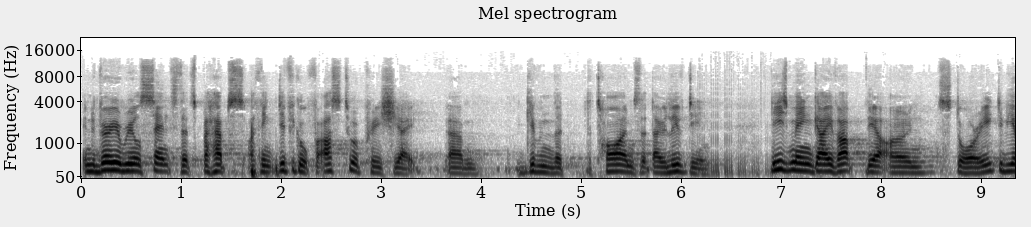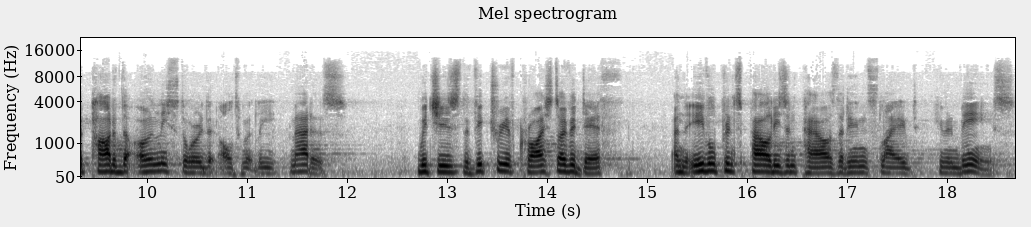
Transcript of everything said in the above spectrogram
In a very real sense, that's perhaps, I think, difficult for us to appreciate, um, given the, the times that they lived in. These men gave up their own story to be a part of the only story that ultimately matters, which is the victory of Christ over death and the evil principalities and powers that enslaved human beings.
